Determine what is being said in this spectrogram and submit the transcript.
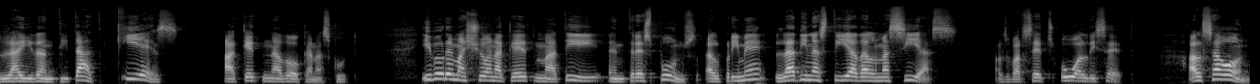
la identitat. Qui és aquest nadó que ha nascut? I veurem això en aquest matí en tres punts. El primer, la dinastia del Messies, els versets 1 al 17. El segon,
